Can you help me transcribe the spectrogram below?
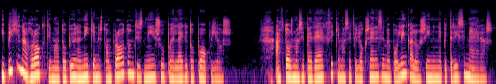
υπήρχε ένα αγρόκτημα το οποίο ανήκαινε στον πρώτον της νήσου που ελέγεται ο Πόπλιος. Αυτός μας υπεδέχθη και μας εφιλοξένησε με πολύ καλοσύνη επί τρεις ημέρας.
